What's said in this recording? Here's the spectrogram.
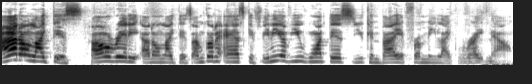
I don't like this. Already i don't like this. I'm gonna ask if any of you want this you can buy it from me like right now.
